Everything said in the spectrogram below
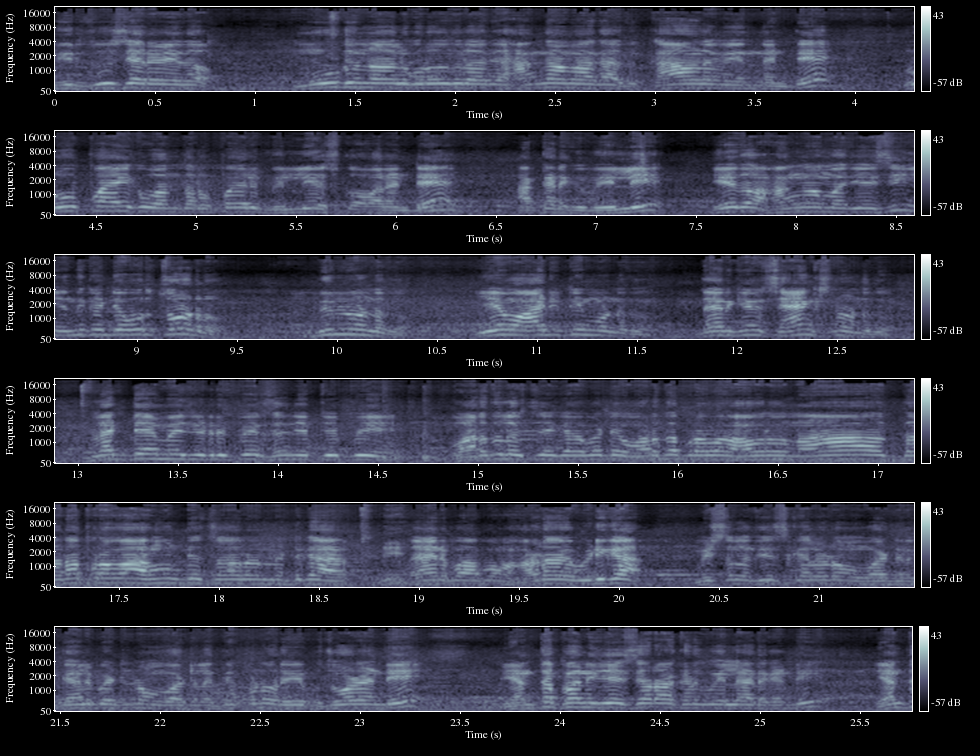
మీరు చూసారో లేదో మూడు నాలుగు రోజులు అది హంగామా కాదు. కారణం ఏంటంటే రూపాయికి వంద రూపాయలు బిల్లు వేసుకోవాలంటే అక్కడికి వెళ్ళి ఏదో హంగామా చేసి ఎందుకంటే ఎవరు చూడరు. బిల్లు ఉండదు. ఏం ఆడిటింగ్ ఉండదు. దానికి ఏం శాంక్షన్ ఉండదు. బ్లడ్ డ్యామేజ్ రిపేర్స్ అని చెప్పి చెప్పి వరదలు వచ్చాయి కాబట్టి వరద ప్రవాహంలో నా ధన ప్రవాహం ఉంటే చాలు అన్నట్టుగా దాని పాపం హడావిడిగా మిషన్లు తీసుకెళ్ళడం వాటిని కలిపెట్టడం వాటిని తిప్పడం రేపు చూడండి. ఎంత పని చేశారో అక్కడికి వెళ్ళి అడగండి. ఎంత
